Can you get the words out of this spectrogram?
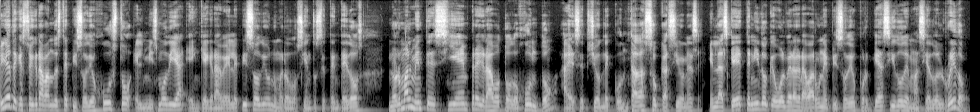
Fíjate que estoy grabando este episodio justo el mismo día en que grabé el episodio número 272. Normalmente siempre grabo todo junto, a excepción de contadas ocasiones en las que he tenido que volver a grabar un episodio porque ha sido demasiado el ruido.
